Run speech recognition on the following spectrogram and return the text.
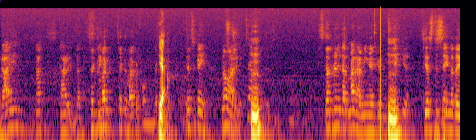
guy that carried that Take the, mic take the microphone. Yeah. It's okay. No, I, Hmm? it's not really that matter. I mean, I can Mm. Just to say that I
